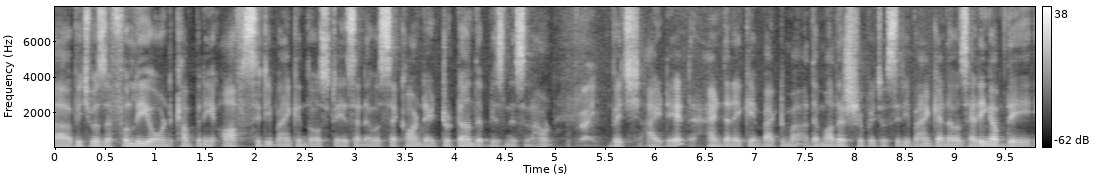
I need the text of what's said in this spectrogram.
uh, which was a fully owned company of Citibank in those days. And I was seconded to turn the business around, right. which I did. And then I came back to my, the mothership, which was Citibank, and I was heading up the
